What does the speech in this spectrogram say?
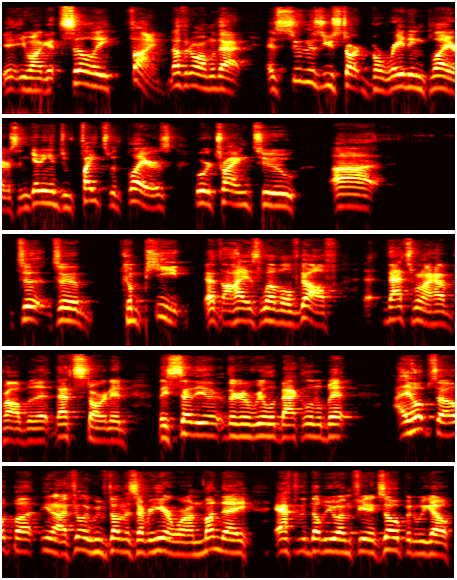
you, you want to get silly, fine, nothing wrong with that. As soon as you start berating players and getting into fights with players who are trying to uh, to to compete at the highest level of golf, that's when I have a problem with it. That started. They said they're, going to reel it back a little bit. I hope so, but you know, I feel like we've done this every year. Where on Monday after the WM Phoenix Open, we go,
